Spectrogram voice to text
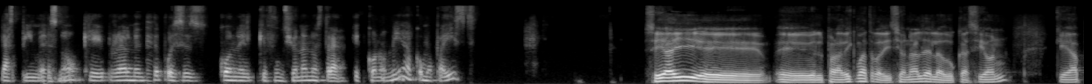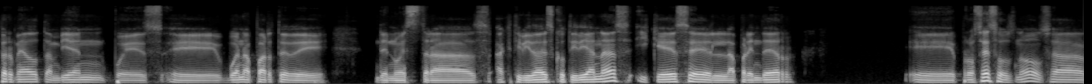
las pymes, ¿no? Que realmente pues es con el que funciona nuestra economía como país. Sí, hay eh, el paradigma tradicional de la educación que ha permeado también pues buena parte de, de nuestras actividades cotidianas y que es el aprender eh, procesos, ¿no? O sea,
